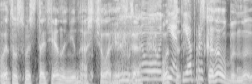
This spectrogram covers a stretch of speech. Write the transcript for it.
в этом смысле Татьяна не наш человек. Да. Ну, вот нет, я просто... Сказала бы, ну,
